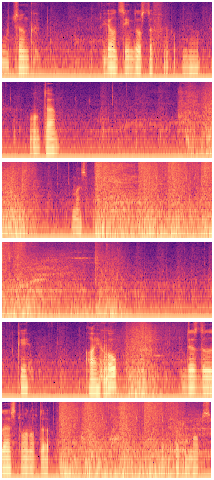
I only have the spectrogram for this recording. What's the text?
Oh, chunk. I haven't seen those stuff in, a long time. Nice. Okay. I hope this is the last one of the mobs.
